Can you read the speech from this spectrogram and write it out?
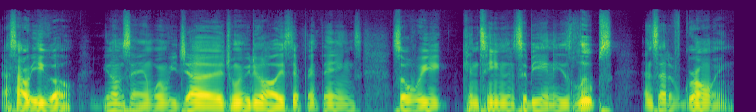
That's our ego. You know what I'm saying? When we judge, when we do all these different things. So we continue to be in these loops instead of growing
